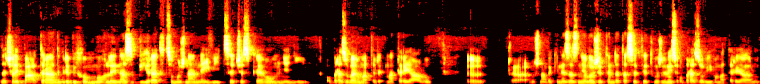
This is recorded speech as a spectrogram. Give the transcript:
začali pátrat, kde bychom mohli nazbírat co možná nejvíce českého umění, obrazového materiálu. Eh, možná taky nezaznělo, že ten dataset je tvořený z obrazového materiálu.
